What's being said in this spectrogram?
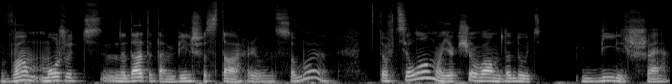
вам можуть не дати там більше 100 гривень з собою, то в цілому, якщо вам дадуть більше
